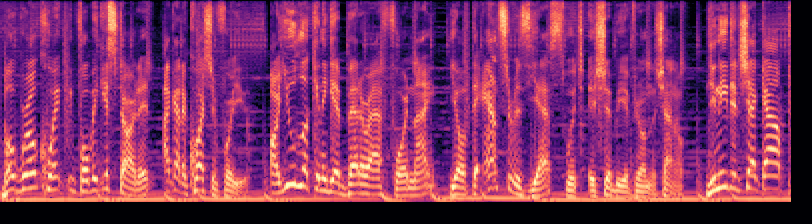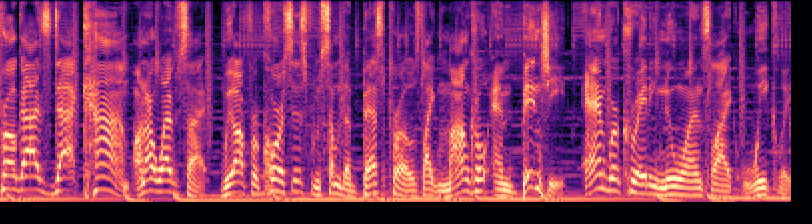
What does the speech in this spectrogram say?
But real quick, before we get started, I got a question for you. Are you looking to get better at Fortnite? Yo, if the answer is yes, which it should be if you're on the channel, you need to check out ProGuides.com on our website. We offer courses from some of the best pros like Mongraal and Benji, and we're creating new ones like weekly.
